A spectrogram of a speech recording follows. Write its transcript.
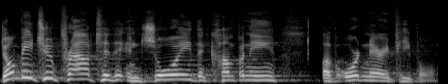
Don't be too proud to enjoy the company of ordinary people.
